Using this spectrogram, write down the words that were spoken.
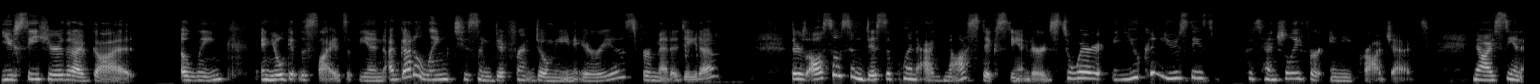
you see here that I've got a link, and you'll get the slides at the end. I've got a link to some different domain areas for metadata. There's also some discipline agnostic standards to where you could use these potentially for any project. Now, I see an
